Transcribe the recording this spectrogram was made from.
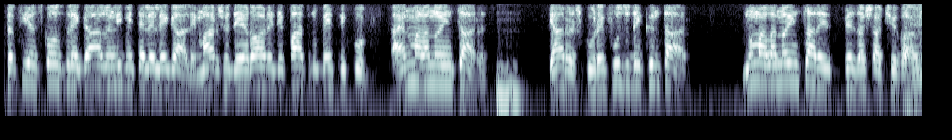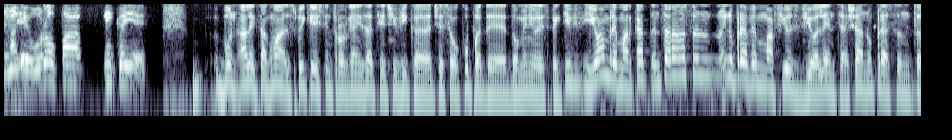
să fie scos legal în limitele legale. Marjă de eroare de 4 metri cubi. Aia numai la noi în țară. Iarăși, cu refuzul de cântar. Numai la noi în țară vezi așa ceva. În Europa, nicăieri. Bun, Alex, acum spui că ești într-o organizație civică ce se ocupă de domeniul respectiv. Eu am remarcat, în țara noastră, noi nu prea avem mafiozi violenți, așa, nu prea sunt... Uh,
